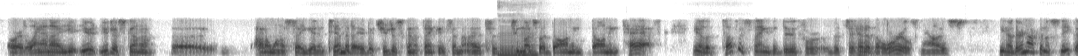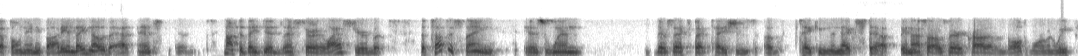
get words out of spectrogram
or Atlanta, you, you're you're just gonna. Uh, I don't want to say get intimidated, but you're just going to think it's an it's a, mm-hmm. too much of a daunting daunting task. You know, the toughest thing to do for that's ahead of the Orioles now is, you know, they're not going to sneak up on anybody, and they know that. And it's not that they did necessarily last year, but the toughest thing is when there's expectations of taking the next step. And that's what I was very proud of in Baltimore when we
